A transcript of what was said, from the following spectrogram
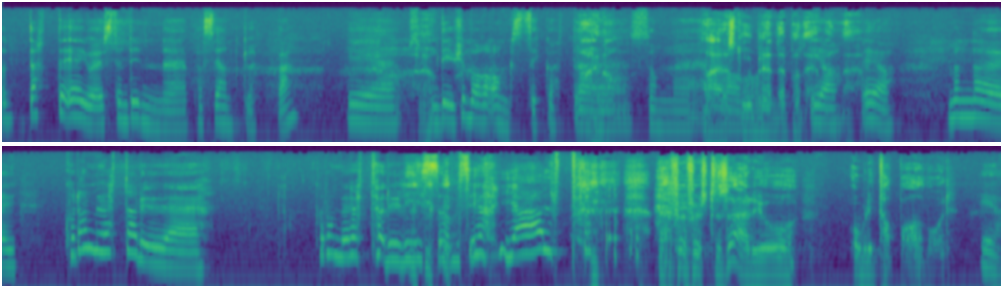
Og dette er jo Øystein din eh, pasientgruppe. Det er jo ikke bare angst, sikkert. Nei da. Som er... Nei, det er stor bredde på det, Ja, men, ja. men hvordan møter du eh, Hvordan møter du de som sier 'hjelp'? Nei, For det første så er det jo å bli tatt på alvor. ja.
